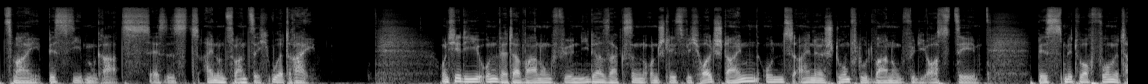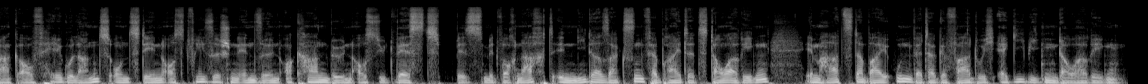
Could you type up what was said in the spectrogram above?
2 bis 7 Grad. Es ist 21.03 Uhr. Und hier die Unwetterwarnung für Niedersachsen und Schleswig-Holstein und eine Sturmflutwarnung für die Ostsee. Bis Mittwochvormittag auf Helgoland und den ostfriesischen Inseln Orkanböen aus Südwest. Bis Mittwochnacht in Niedersachsen verbreitet Dauerregen, im Harz dabei Unwettergefahr durch ergiebigen Dauerregen.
